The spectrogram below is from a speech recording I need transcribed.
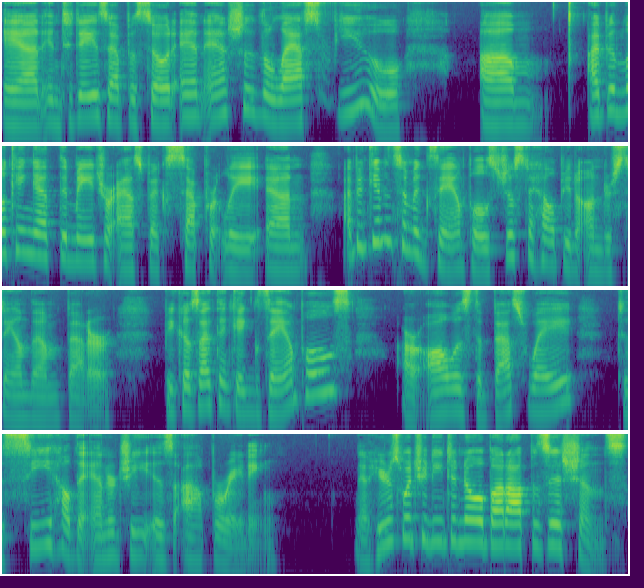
And in today's episode, and actually the last few, um, I've been looking at the major aspects separately, and I've been giving some examples just to help you to understand them better. Because I think examples are always the best way to see how the energy is operating. Now, here's what you need to know about oppositions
